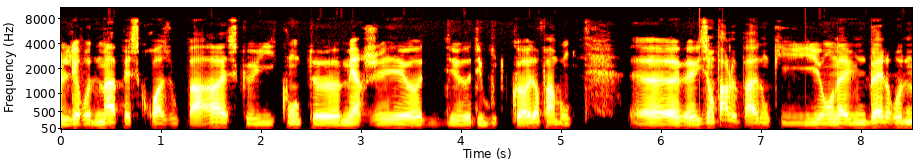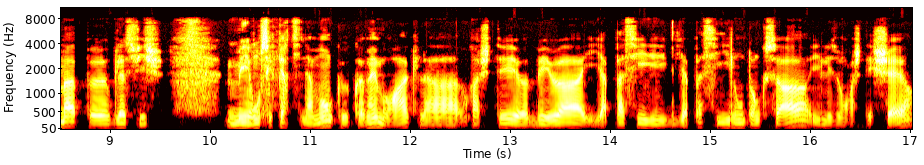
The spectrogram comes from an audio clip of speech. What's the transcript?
les roadmaps elles se croisent ou pas, est-ce qu'ils comptent merger des, bouts de code, enfin bon. Euh, ils en parlent pas, donc on a une belle roadmap Glassfish, mais on sait pertinemment que quand même Oracle a racheté BEA il y a pas si il y a pas si longtemps que ça, ils les ont rachetés cher.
